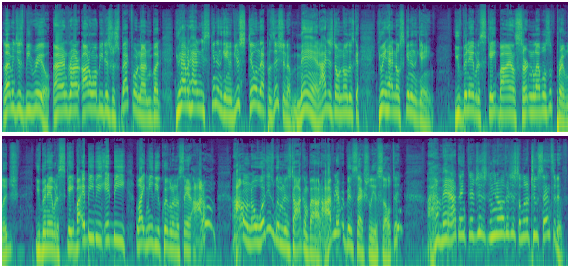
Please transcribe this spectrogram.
let me just be real. I don't, I don't want to be disrespectful or nothing, but you haven't had any skin in the game. If you're still in that position of man, I just don't know this guy. You ain't had no skin in the game. You've been able to skate by on certain levels of privilege. You've been able to skate by. It'd be, it'd be like me, the equivalent of saying, I don't, I don't know what these women is talking about. I've never been sexually assaulted. Ah, man, I think they're just, you know, they're just a little too sensitive.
